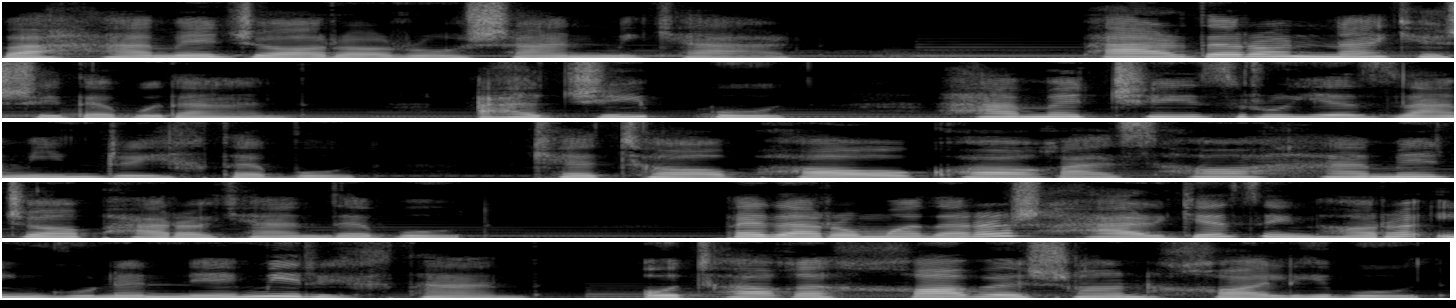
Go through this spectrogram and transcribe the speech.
و همه جا را روشن می کرد. پرده را نکشیده بودند. عجیب بود. همه چیز روی زمین ریخته بود. کتاب ها و کاغذ ها همه جا پراکنده بود. پدر و مادرش هرگز اینها را اینگونه نمی ریختند. اتاق خوابشان خالی بود.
